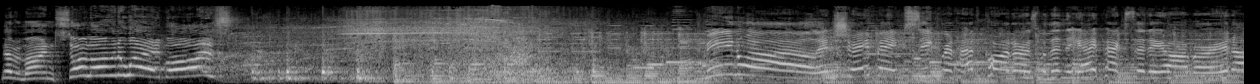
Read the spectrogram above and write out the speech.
Never mind. So long and away, boys! Meanwhile, in Shape Ape's secret headquarters within the Apex City Arboretum.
